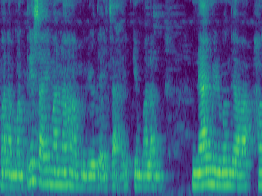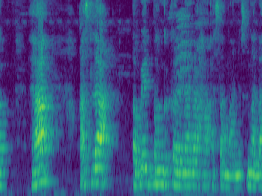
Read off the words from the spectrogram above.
मला मंत्री साहेबांना हा व्हिडिओ द्यायचा आहे की मला न्याय मिळवून द्यावा. हा हा असला अवैधभंग करणारा हा असा माणूस मला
